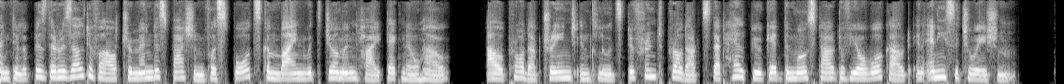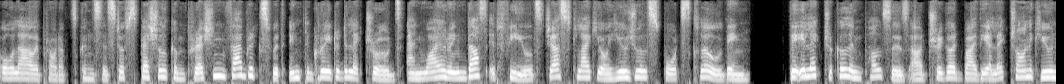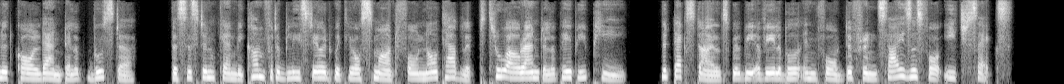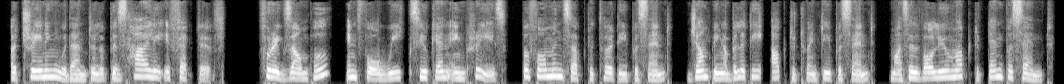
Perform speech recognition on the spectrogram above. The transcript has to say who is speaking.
Speaker 1: Antelope is the result of our tremendous passion for sports combined with German high-tech know-how. Our product range includes different products that help you get the most out of your workout in any situation. All our products consist of special compression fabrics with integrated electrodes and wiring thus it feels just like your usual sports clothing. The electrical impulses are triggered by the electronic unit called Antelope Booster. The system can be comfortably steered with your smartphone or tablet through our Antelope app. The textiles will be available in four different sizes for each sex. A training with Antelope is highly effective. For example, in 4 weeks you can increase performance up to 30%, jumping ability up to 20%, muscle volume up to 10%.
